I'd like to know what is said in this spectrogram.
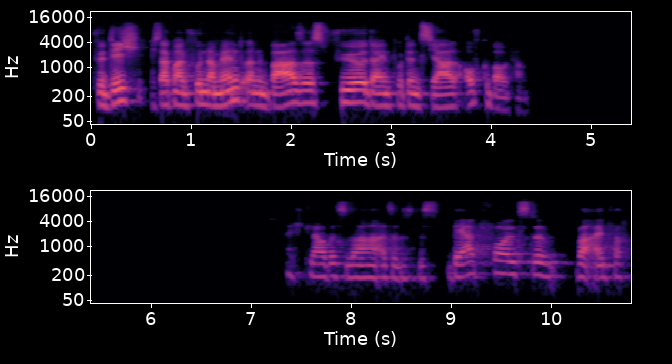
für dich, ich sag mal, ein Fundament oder eine Basis für dein Potenzial aufgebaut haben? Ich glaube, es war, also das, das Wertvollste war einfach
